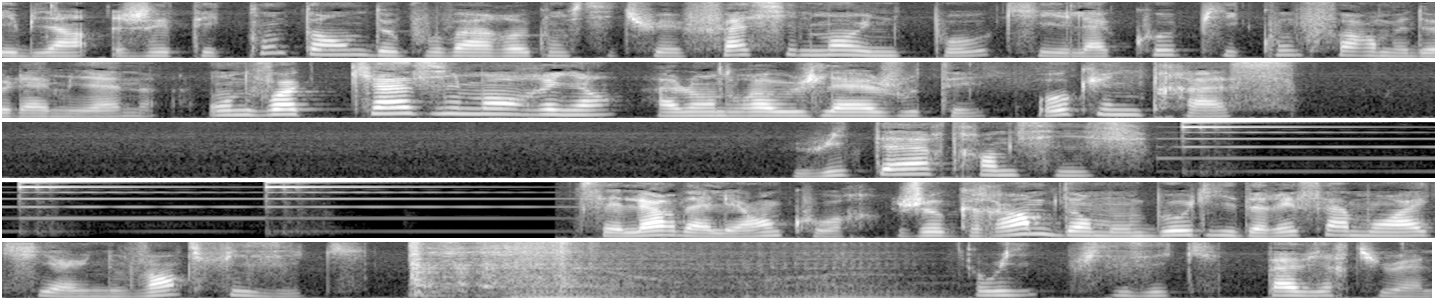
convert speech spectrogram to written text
eh bien, j'étais contente de pouvoir reconstituer facilement une peau qui est la copie conforme de la mienne. On ne voit quasiment rien à l'endroit où je l'ai ajouté, aucune trace. 8h36. C'est l'heure d'aller en cours. Je grimpe dans mon bolide récemment acquis à une vente physique. Oui, physique, pas virtuel.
